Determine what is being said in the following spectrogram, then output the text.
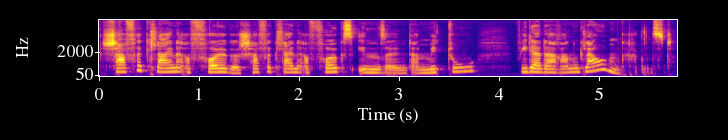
schaffe kleine Erfolge, schaffe kleine Erfolgsinseln, damit du wieder daran glauben kannst.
